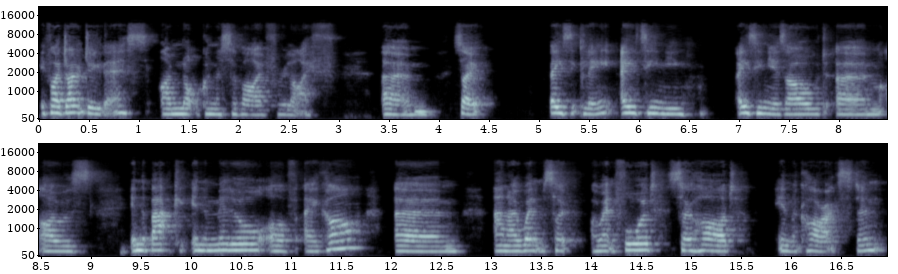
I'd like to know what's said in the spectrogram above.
if I don't do this, I'm not going to survive through life. Um, so basically 18, 18 years old. Um, I was in the back, in the middle of a car, um, and I went so I went forward so hard in the car accident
